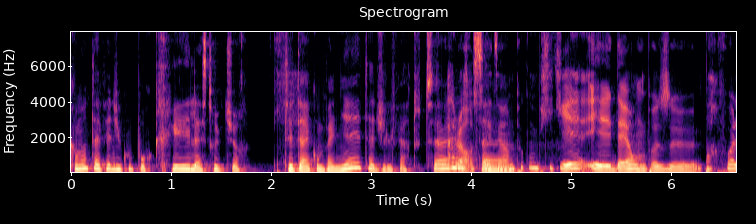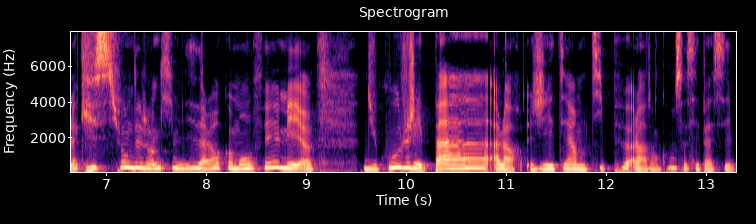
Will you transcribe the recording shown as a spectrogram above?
comment tu as fait du coup pour créer la structure? T'étais accompagnée, t'as dû le faire toute seule Alors, ça a été un peu compliqué. Et d'ailleurs, on me pose euh, parfois la question des gens qui me disent alors comment on fait? Mais euh, du coup, j'ai pas. Alors, j'ai été un petit peu. Alors, attends, comment ça s'est passé?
